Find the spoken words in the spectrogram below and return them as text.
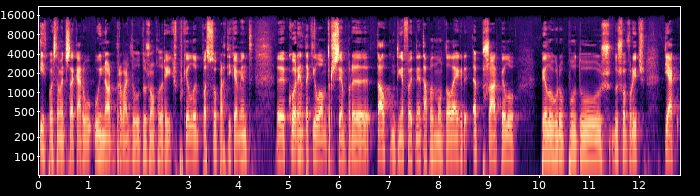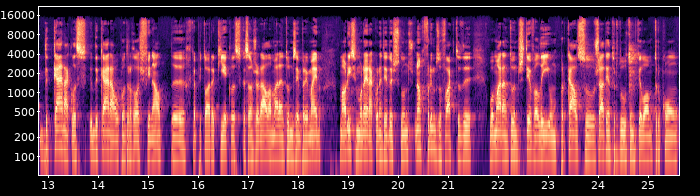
E depois também destacar o, o enorme trabalho do, do, João Rodrigues, porque ele passou praticamente uh, 40 km sempre, tal como tinha feito na etapa de Monte Alegre, a puxar pelo, pelo grupo dos, dos favoritos. Tiago, de cara, de cara ao contrarrelógio final, uh, recapitular aqui a classificação geral, Amar Antunes em primeiro, Maurício Moreira a 42 segundos. Não referimos o facto de o Amar Antunes teve ali um percalço já dentro do último quilómetro com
